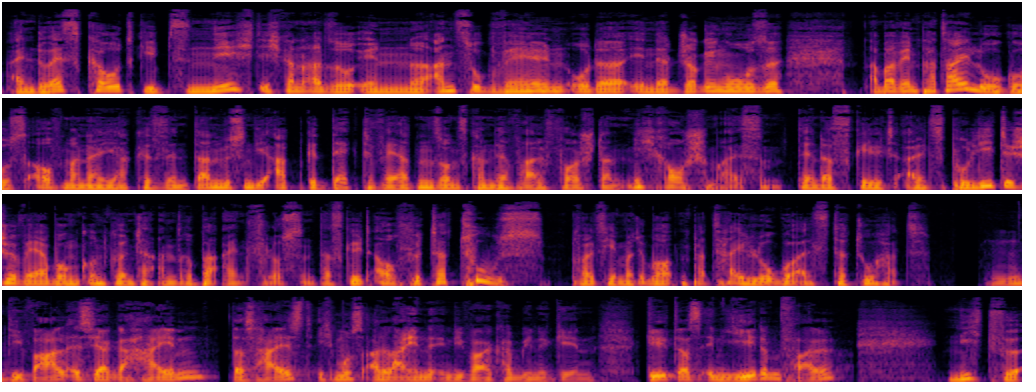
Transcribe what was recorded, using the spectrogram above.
Ein Dresscode gibt's nicht. Ich kann also in Anzug wählen oder in der Jogginghose. Aber wenn Parteilogos auf meiner Jacke sind, dann müssen die abgedeckt werden, sonst kann der Wahlvorstand mich rausschmeißen. Denn das gilt als politische Werbung und könnte andere beeinflussen beeinflussen. Das gilt auch für Tattoos, falls jemand überhaupt ein Parteilogo als Tattoo hat. Hm, die Wahl ist ja geheim, das heißt, ich muss alleine in die Wahlkabine gehen. Gilt das in jedem Fall? Nicht für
